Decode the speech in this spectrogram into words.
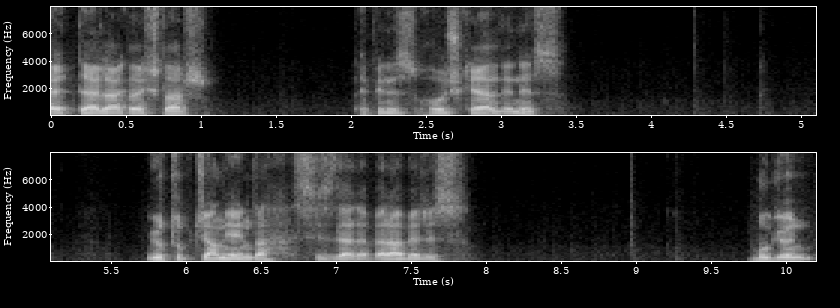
Evet değerli arkadaşlar, hepiniz hoş geldiniz. YouTube canlı yayında sizlerle beraberiz. Bugün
